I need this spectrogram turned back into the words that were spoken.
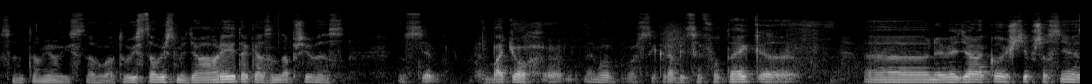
jsem tam měl výstavu. A tu výstavu, když jsme dělali, tak já jsem tam přivez prostě baťoch eh, nebo prostě krabice fotek. Uh, nevěděl jako ještě přesně,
